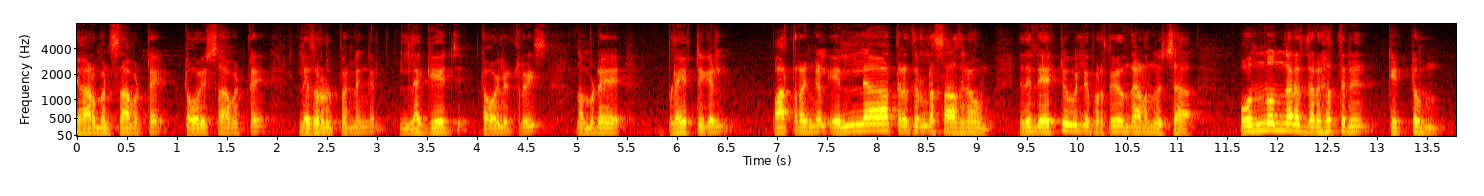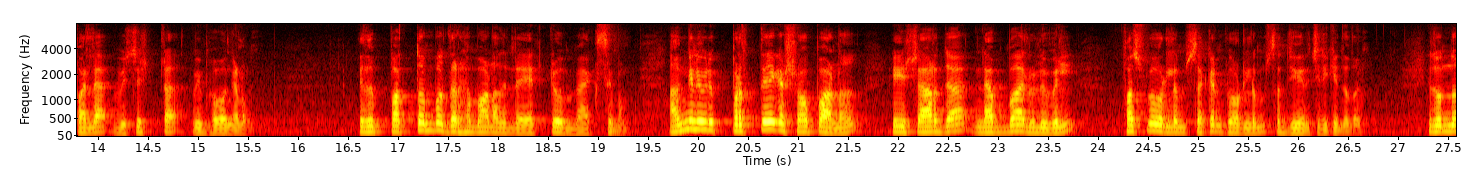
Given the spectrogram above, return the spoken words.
ഗാർമെന്റ്സ് ആവട്ടെ ടോയ്സ് ആവട്ടെ ലെതർ ഉൽപ്പന്നങ്ങൾ ലഗേജ് ടോയ്ലറ്ററീസ് നമ്മുടെ പ്ലേറ്റുകൾ പാത്രങ്ങൾ എല്ലാ തരത്തിലുള്ള സാധനവും ഇതിന്റെ ഏറ്റവും വലിയ പ്രത്യേകത എന്താണെന്ന് വെച്ചാൽ ഒന്നൊന്നര ദർഹത്തിന് കിട്ടും പല വിശിഷ്ട വിഭവങ്ങളും. ഇത് പത്തൊമ്പത് ദർഹമാണ് അതിന്റെ ഏറ്റവും മാക്സിമം. അങ്ങനെ ഒരു പ്രത്യേക ഷോപ്പാണ് ഈ ഷാർജ നബ്ബ ലുലുവിൽ ഫസ്റ്റ് ഫ്ലോറിലും സെക്കൻഡ് ഫ്ലോറിലും സജ്ജീകരിച്ചിരിക്കുന്നത്. ഇതൊന്ന്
